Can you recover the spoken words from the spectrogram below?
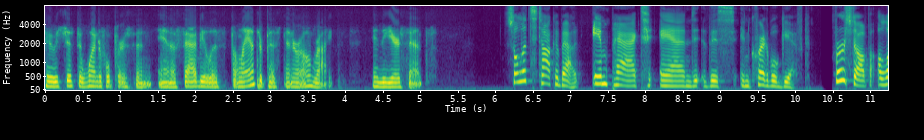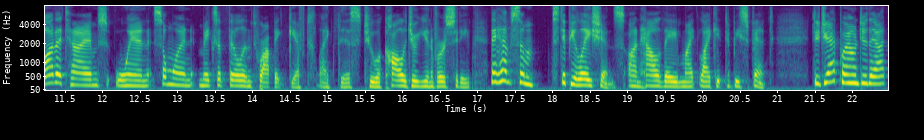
who is just a wonderful person and a fabulous philanthropist in her own right in the years since. So let's talk about impact and this incredible gift. First off, a lot of times when someone makes a philanthropic gift like this to a college or university, they have some stipulations on how they might like it to be spent. Did Jack Brown do that?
